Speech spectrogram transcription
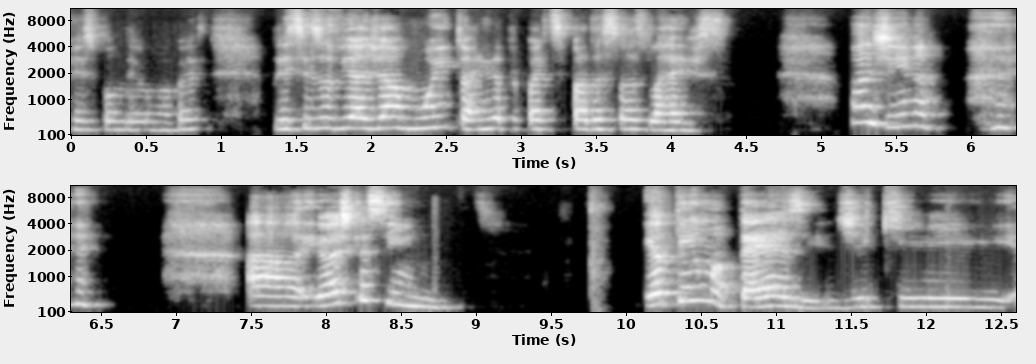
respondeu alguma coisa? Preciso viajar muito ainda para participar das suas lives. Imagina! ah, eu acho que assim, eu tenho uma tese de que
